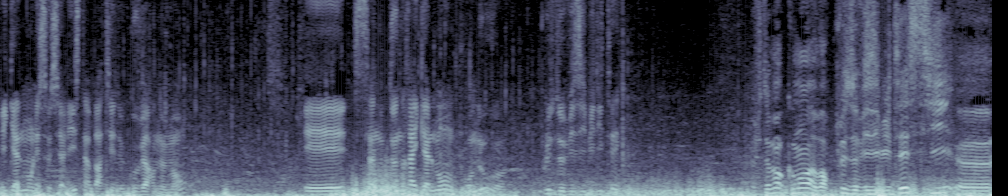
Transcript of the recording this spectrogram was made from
également les socialistes, un parti de gouvernement. Et ça nous donnera également pour nous plus de visibilité. Justement, comment avoir plus de visibilité si euh,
